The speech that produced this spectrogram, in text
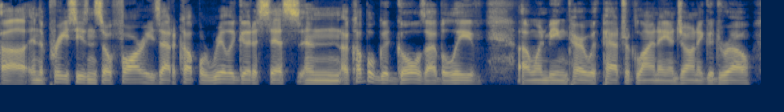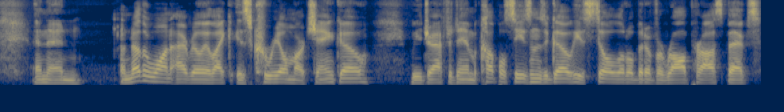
uh, in the preseason so far. He's had a couple really good assists and a couple good goals, I believe, uh, when being paired with Patrick Laine and Johnny Gaudreau. And then Another one I really like is Kirill Marchenko. We drafted him a couple seasons ago. He's still a little bit of a raw prospect,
